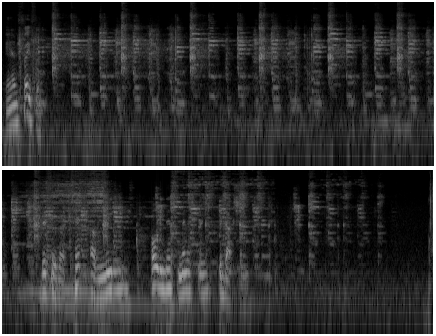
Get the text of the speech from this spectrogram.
and faithful. This is a tent of meetings, holiness ministry production.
